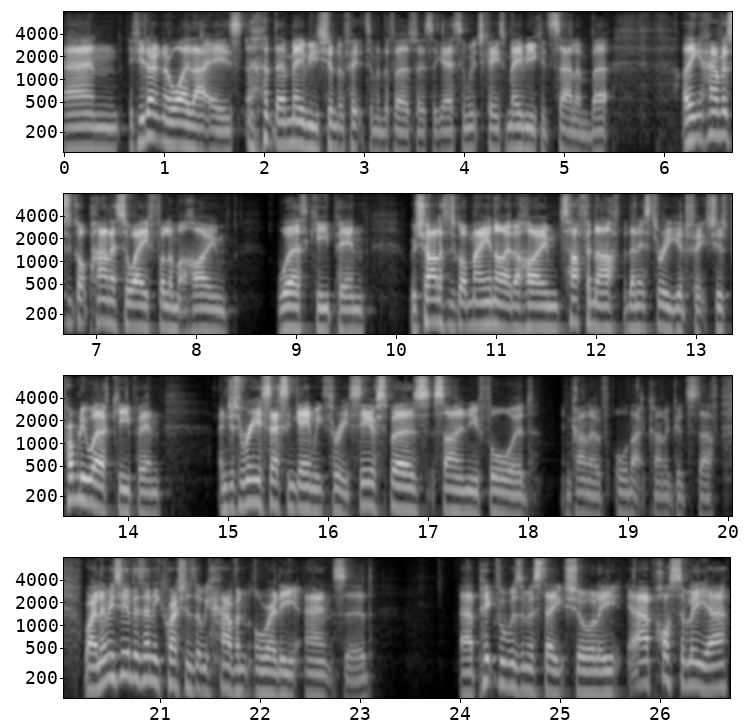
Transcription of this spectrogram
And if you don't know why that is, then maybe you shouldn't have picked them in the first place. I guess. In which case, maybe you could sell them. But I think Havertz has got Palace away, Fulham at home, worth keeping. Richarlison's got Man United at home, tough enough, but then it's three good fixtures, probably worth keeping. And just reassessing game week three, see if Spurs sign a new forward and kind of all that kind of good stuff. Right, let me see if there's any questions that we haven't already answered. Uh, Pickford was a mistake, surely. Yeah, possibly, yeah.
